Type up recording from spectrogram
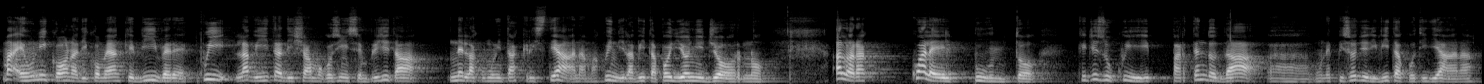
ma è un'icona di come anche vivere qui la vita, diciamo così in semplicità, nella comunità cristiana, ma quindi la vita poi di ogni giorno. Allora, qual è il punto? Che Gesù qui, partendo da uh, un episodio di vita quotidiana,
